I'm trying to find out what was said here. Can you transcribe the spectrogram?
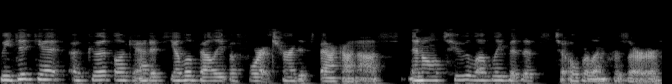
We did get a good look at its yellow belly before it turned its back on us, and all two lovely visits to Oberlin Preserve.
